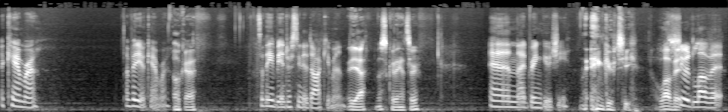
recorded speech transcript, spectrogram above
a camera, a video camera. okay So I think it'd be interesting to document. yeah that's a good answer And I'd bring Gucci. and gucci love it She would love it.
